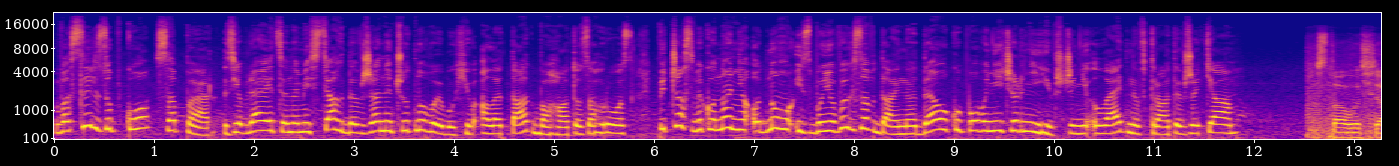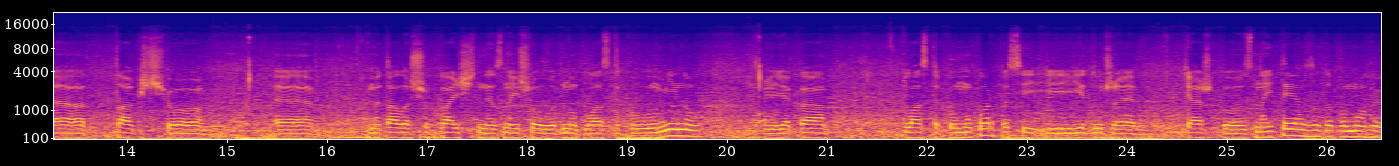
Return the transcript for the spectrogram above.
Василь Зубко сапер з'являється на місцях, де вже не чутно вибухів, але так багато загроз. Під час виконання одного із бойових завдань на деокупованій Чернігівщині ледь не втратив життя. Сталося так, що е, металошукач не знайшов одну пластикову міну, яка в пластиковому корпусі, і її дуже тяжко знайти за допомогою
